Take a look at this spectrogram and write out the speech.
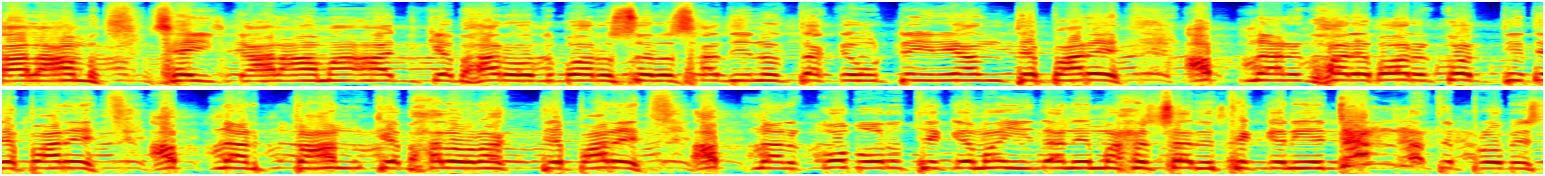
কালাম। সেই কালাম আজকে ভারতবর্ষের স্বাধীনতাকে উঠে নিয়ে আনতে পারে, আপনার ঘরে বরকত দিতে পারে, আপনার প্রাণকে ভালো রাখতে পারে, আপনার কবর থেকে ময়দানে মাহসারে থেকে নিয়ে জান্নাতে প্রবেশ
